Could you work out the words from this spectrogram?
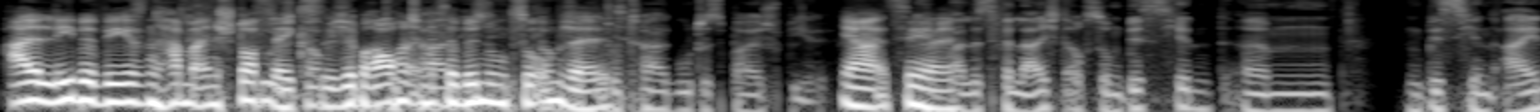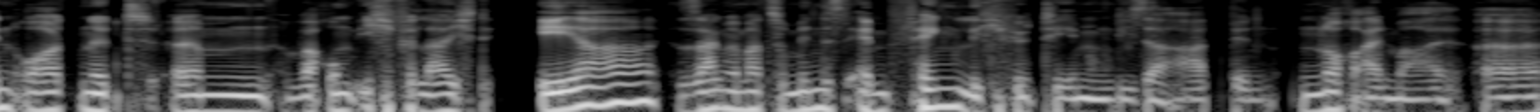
alle Lebewesen haben einen Stoffwechsel. Glaub, Wir brauchen total, eine Verbindung ich, ich zur glaub, Umwelt. ein total gutes Beispiel. Ja, erzähl. Weil es vielleicht auch so ein bisschen, ähm, ein bisschen einordnet, ähm, warum ich vielleicht eher, sagen wir mal zumindest empfänglich für Themen dieser Art bin. Noch einmal, äh,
